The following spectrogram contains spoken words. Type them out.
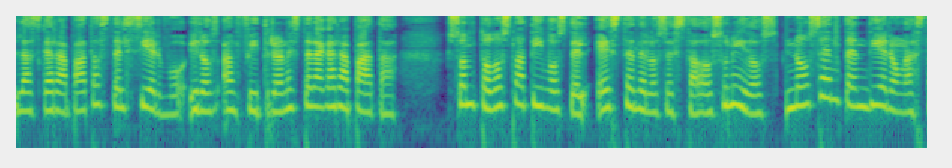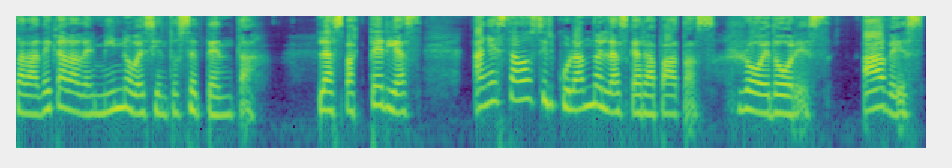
las garrapatas del ciervo y los anfitriones de la garrapata son todos nativos del este de los Estados Unidos, no se entendieron hasta la década de 1970. Las bacterias han estado circulando en las garrapatas, roedores, aves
